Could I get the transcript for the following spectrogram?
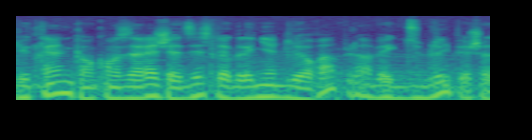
l'Ukraine qu'on considérait jadis le grenier de l'Europe, avec du blé, et etc.,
